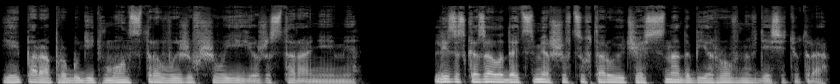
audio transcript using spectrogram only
ей пора пробудить монстра, выжившего ее же стараниями. Лиза сказала дать Смершевцу вторую часть снадобья ровно в десять утра.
